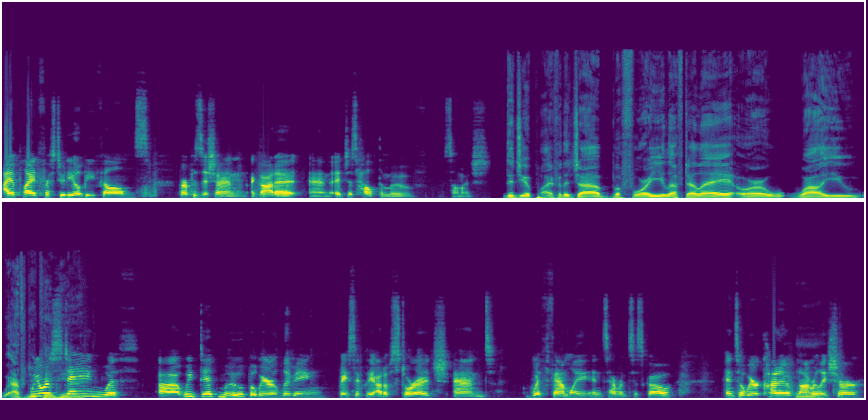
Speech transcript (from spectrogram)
I applied for Studio B Films for a position. I got it, and it just helped the move so much. Did you apply for the job before you left LA, or while you after you we came were staying here? with. Uh, we did move, but we were living basically out of storage and with family in San Francisco. And so we were kind of not mm. really sure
